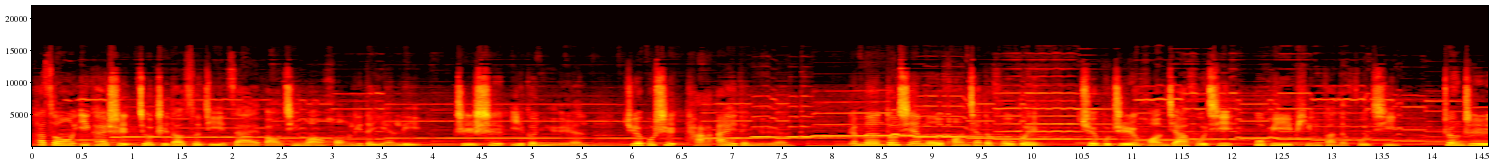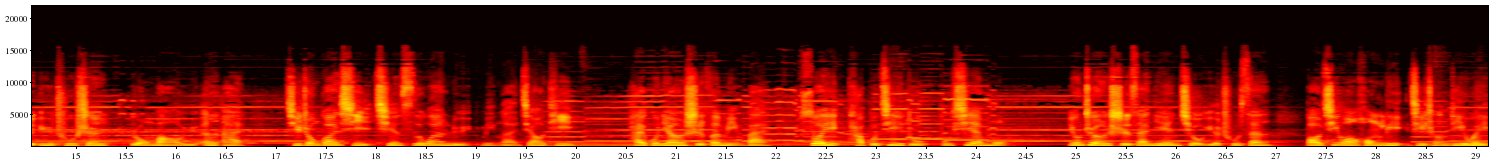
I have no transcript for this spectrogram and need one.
他从一开始就知道自己在宝亲王弘历的眼里只是一个女人，绝不是他爱的女人。人们都羡慕皇家的富贵，却不知皇家夫妻不比平凡的夫妻。政治与出身，容貌与恩爱，其中关系千丝万缕，明暗交替。海姑娘十分明白，所以她不嫉妒，不羡慕。雍正十三年九月初三，宝亲王弘历继承帝位，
